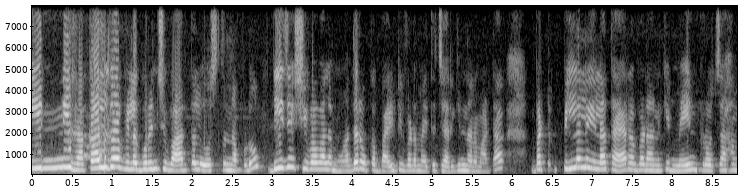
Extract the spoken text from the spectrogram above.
ఇన్ని రకాలుగా వీళ్ళ గురించి వార్తలు వస్తున్నప్పుడు డీజే శివ వాళ్ళ మదర్ ఒక బయట ఇవ్వడం అయితే జరిగిందనమాట. బట్ పిల్లలు ఇలా తయారవ్వడానికి మెయిన్ ప్రోత్సాహం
